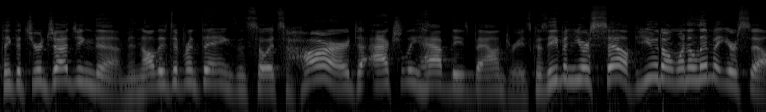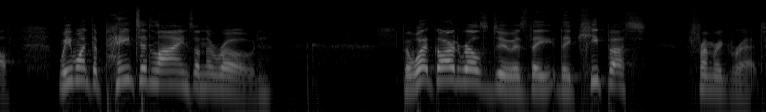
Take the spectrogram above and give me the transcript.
think that you're judging them and all these different things. And so it's hard to actually have these boundaries because even yourself, you don't want to limit yourself. We want the painted lines on the road. But what guardrails do is they, they keep us from regret.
